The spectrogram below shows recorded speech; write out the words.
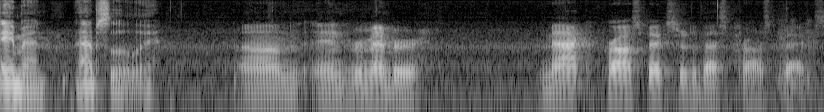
Amen. Absolutely. Um, and remember, Mac prospects are the best prospects.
